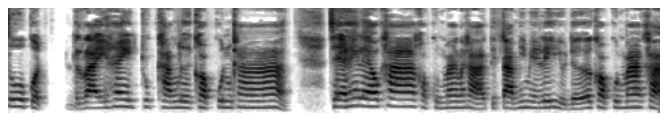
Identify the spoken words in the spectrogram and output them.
สู้ๆกดไลค์ให้ทุกครั้งเลยขอบคุณค่ะ แชร์ให้แล้วค่ะ ขอบคุณมากนะคะ ติดตามพี่เมลี่อยู่เด้อขอบคุณมากค่ะ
